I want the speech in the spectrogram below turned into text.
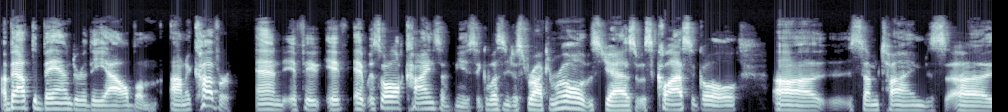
about the band or the album on a cover. And if it, if it was all kinds of music, it wasn't just rock and roll. It was jazz. It was classical. Uh, sometimes uh,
